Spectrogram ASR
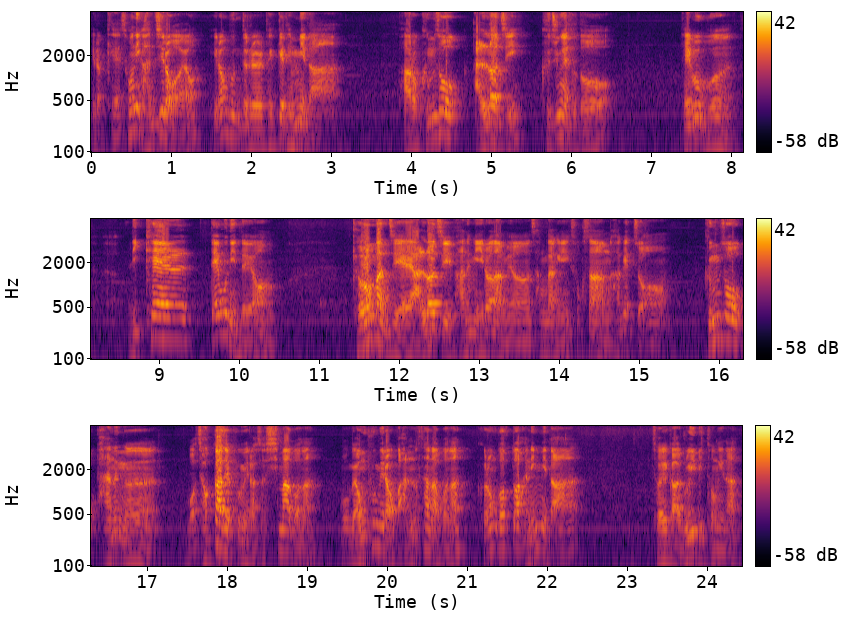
이렇게 손이 간지러워요. 이런 분들을 뵙게 됩니다. 바로 금속 알러지 그 중에서도 대부분 니켈 때문인데요. 결혼 반지에 알러지 반응이 일어나면 상당히 속상하겠죠. 금속 반응은 뭐 저가 제품이라서 심하거나 뭐 명품이라고 안 나타나거나 그런 것도 아닙니다. 저희가 루이비통이나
